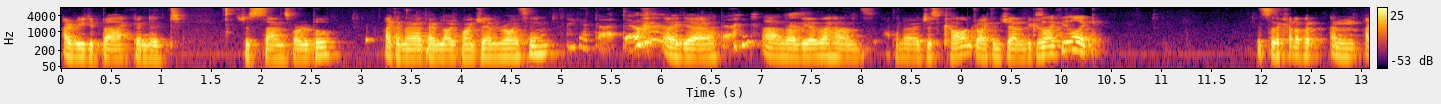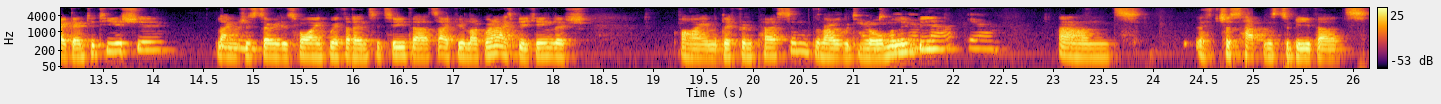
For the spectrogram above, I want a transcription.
I read it back and it just sounds horrible. I don't know, I don't like my German writing. I get that though. Uh, yeah. that. And on the other hand, I don't know, I just can't write in German because I feel like it's a kind of an, an identity issue. Language is so intertwined with identity that I feel like when I speak English, I'm a different person than I, would totally normally be. that, Yeah. And it just happens to be that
